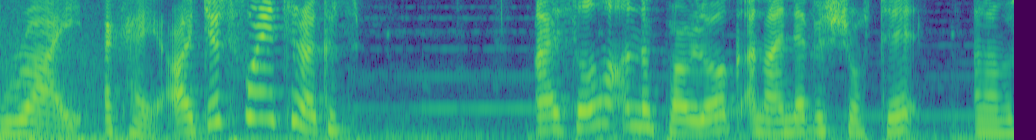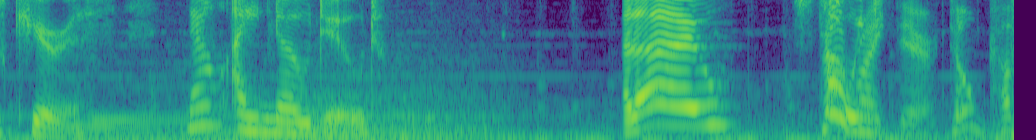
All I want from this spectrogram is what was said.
Right. Okay. I just wanted to know because I saw that on the prologue and I never shot it and I was curious. Now I know, dude. Hello? Stop oh, right there. Don't come.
